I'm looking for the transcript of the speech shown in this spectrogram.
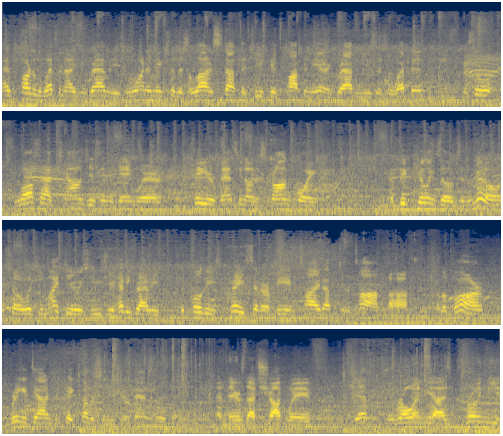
as part of the weaponizing gravities, we want to make sure there's a lot of stuff that you can pop in the air and grab and use as a weapon. And so we'll also have challenges in the game where, say you're advancing on a strong point, a big killing zone's in the middle, and so what you might do is use your heavy gravity to pull these crates that are being tied up to the top uh -huh. of a bar, bring it down to create cover so you can advance a little bit. And there's that shockwave Yep. Throwing guys, throwing the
